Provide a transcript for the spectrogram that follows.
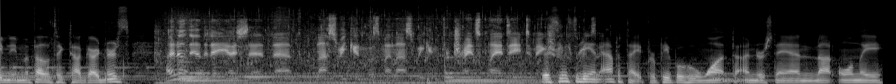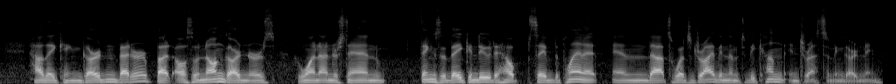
evening, my fellow TikTok gardeners. I know the other day I said that last weekend was my last weekend for transplanting to make There sure seems to be an appetite for people who want to understand not only how they can garden better, but also non-gardeners who want to understand things that they can do to help save the planet, and that's what's driving them to become interested in gardening.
